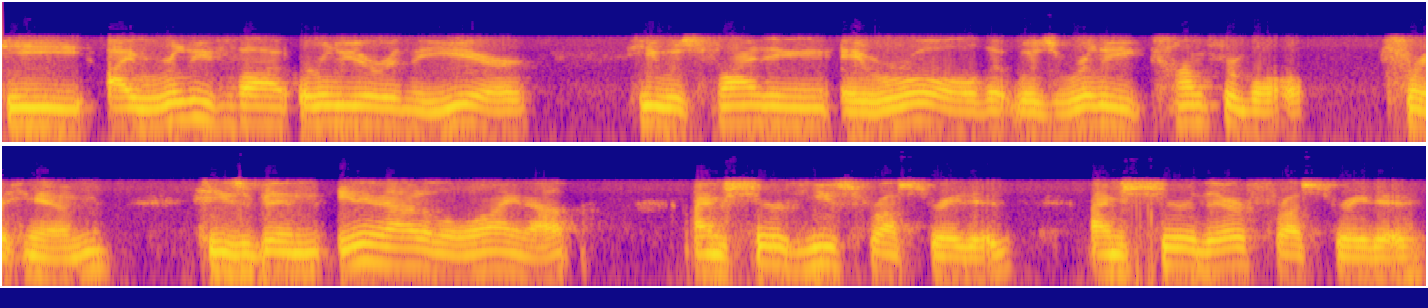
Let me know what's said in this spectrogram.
he, I really thought earlier in the year he was finding a role that was really comfortable for him. He's been in and out of the lineup. I'm sure he's frustrated. I'm sure they're frustrated.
